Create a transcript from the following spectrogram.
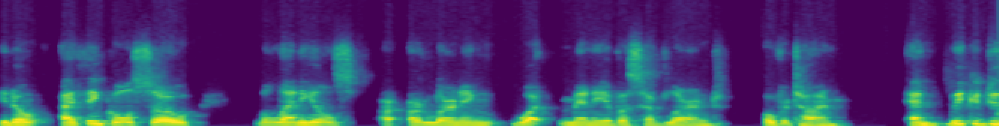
you know, I think also millennials are, are learning what many of us have learned over time and we could do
